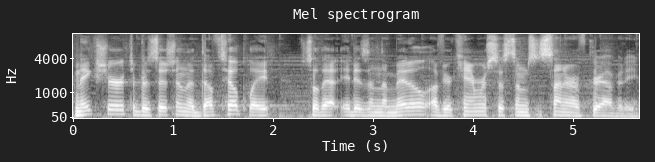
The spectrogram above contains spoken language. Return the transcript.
Make sure to position the dovetail plate so that it is in the middle of your camera system's center of gravity.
